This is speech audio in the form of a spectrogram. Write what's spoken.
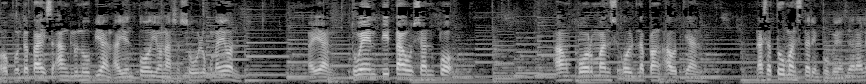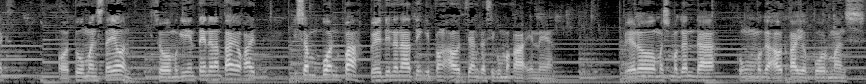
O punta tayo sa Anglo-Nubian ayun po yung nasa sulok na yon. Ayan 20,000 po. Ang 4 months old na pang out yan. Nasa 2 months na rin po ba yan Sir Alex? O 2 months na yon. So maghihintay na lang tayo kahit isang buwan pa. Pwede na nating ipang out yan kasi kumakain na yan. Pero mas maganda kung mag-out tayo 4 months.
